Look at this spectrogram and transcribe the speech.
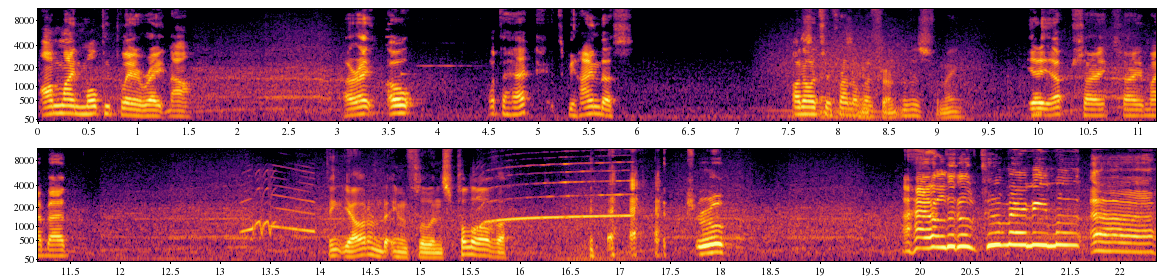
online multiplayer right now. All right. Oh, what the heck? It's behind us. Oh no, it's in front of in us. front of us for me. Yeah, yep. Sorry, sorry, my bad. I think you're under influence. Pull over. True. I had a little too many mo- uh,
